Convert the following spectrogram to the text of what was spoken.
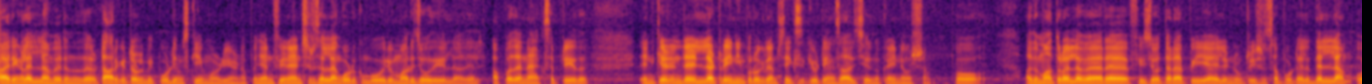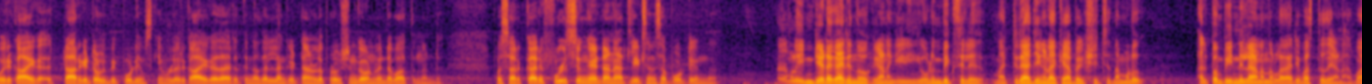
കാര്യങ്ങളെല്ലാം വരുന്നത് ടാർഗറ്റ് ഒളിമ്പിക് പോഡിയം സ്കീം വഴിയാണ്. അപ്പോൾ ഞാൻ ഫിനാൻഷ്യൽസ് എല്ലാം കൊടുക്കുമ്പോൾ ഒരു മറു ചോദ്യം ഇല്ലാതെ അപ്പോൾ തന്നെ ആക്സെപ്റ്റ് ചെയ്ത് എനിക്ക് എന്റെ എല്ലാ ട്രെയിനിങ് പ്രോഗ്രാംസും എക്സിക്യൂട്ട് ചെയ്യാൻ സാധിച്ചിരുന്നു കഴിഞ്ഞ വർഷം. അപ്പോൾ അതുമാത്രമല്ല വേറെ ഫിസിയോതെറാപ്പി ആയാലും ന്യൂട്രീഷൻ സപ്പോർട്ട് ആയാലും ഇതെല്ലാം ഒരു കായിക ടാർഗറ്റ് ഒളിമ്പിക് പോഡിയം സ്കീമുള്ള ഒരു കായിക താരത്തിന് അതെല്ലാം കിട്ടാനുള്ള പ്രൊവിഷൻ ഗവൺമെന്റ് ഭാഗത്തുനിന്നുണ്ട്. അപ്പോൾ സർക്കാർ ഫുൾ സ്വിങ്ങായിട്ടാണ് അത്ലീറ്റ്സിനെ സപ്പോർട്ട് ചെയ്യുന്നത്. നമ്മൾ ഇന്ത്യയുടെ കാര്യം നോക്കുകയാണെങ്കിൽ ഈ ഒളിമ്പിക്സിൽ മറ്റ് രാജ്യങ്ങളൊക്കെ അപേക്ഷിച്ച് നമ്മൾ അല്പം പിന്നിലാണെന്നുള്ള കാര്യം വസ്തുതയാണ്. അപ്പോൾ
